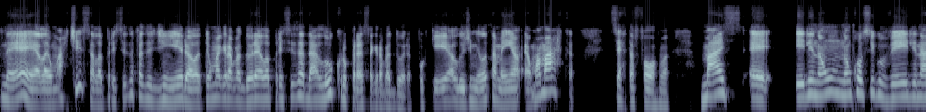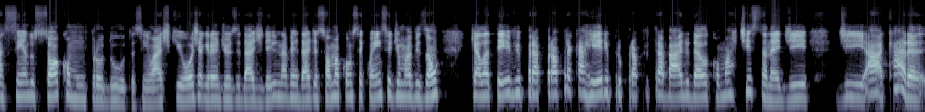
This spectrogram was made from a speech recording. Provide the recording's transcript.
né, ela é uma artista, ela precisa fazer dinheiro, ela tem uma gravadora, ela precisa dar lucro para essa gravadora, porque a Ludmilla também é, é uma marca, de certa forma. Mas é, ele não, não consigo ver ele nascendo só como um produto, assim, eu acho que hoje a grandiosidade dele, na verdade, é só uma consequência de uma visão que ela teve para a própria carreira e para o próprio trabalho dela como artista, né, de, de ah, cara,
